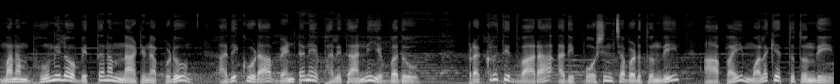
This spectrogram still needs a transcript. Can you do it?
మనం భూమిలో విత్తనం నాటినప్పుడు అది కూడా వెంటనే ఫలితాన్ని ఇవ్వదు. ప్రకృతి ద్వారా అది పోషించబడుతుంది ఆపై మొలకెత్తుతుంది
